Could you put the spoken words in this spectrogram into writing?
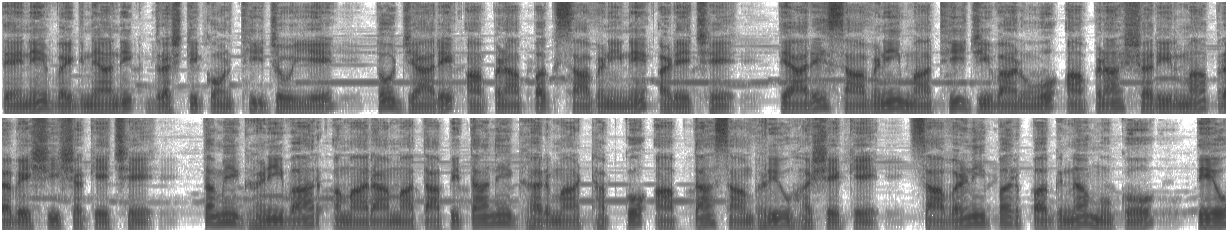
તેને વૈજ્ઞાનિક દ્રષ્ટિકોણથી જોઈએ, તો જ્યારે આપણા પગ સાવણીને અડે છે, ત્યારે સાવણીમાંથી જીવાણુઓ આપણા શરીરમાં પ્રવેશી શકે છે. તમે ઘણીવાર અમારા માતા પિતાને ઘરમાં ઠપકો આપતા સાંભળ્યું હશે કે, સાવરણી પર પગ ન મૂકો, તેઓ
